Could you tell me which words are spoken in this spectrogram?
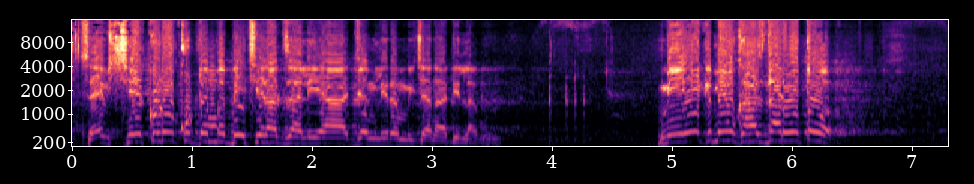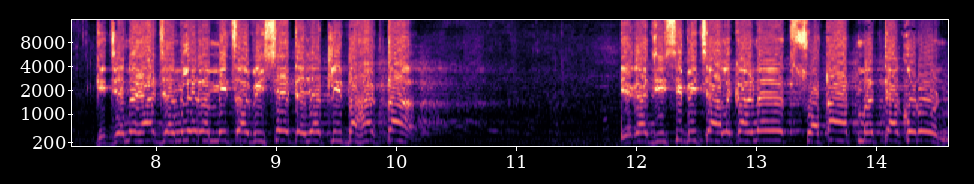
साहेब शेकडो कुटुंब बेचिराग झाली या जंगली रम्मीच्या नादी लागून. मी एकमेव खासदार होतो की ज्यानं ह्या जंगली रम्मीचा विषय त्याच्यातली दहाकता. एका जीसीबी चालकानं स्वतः आत्महत्या करून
